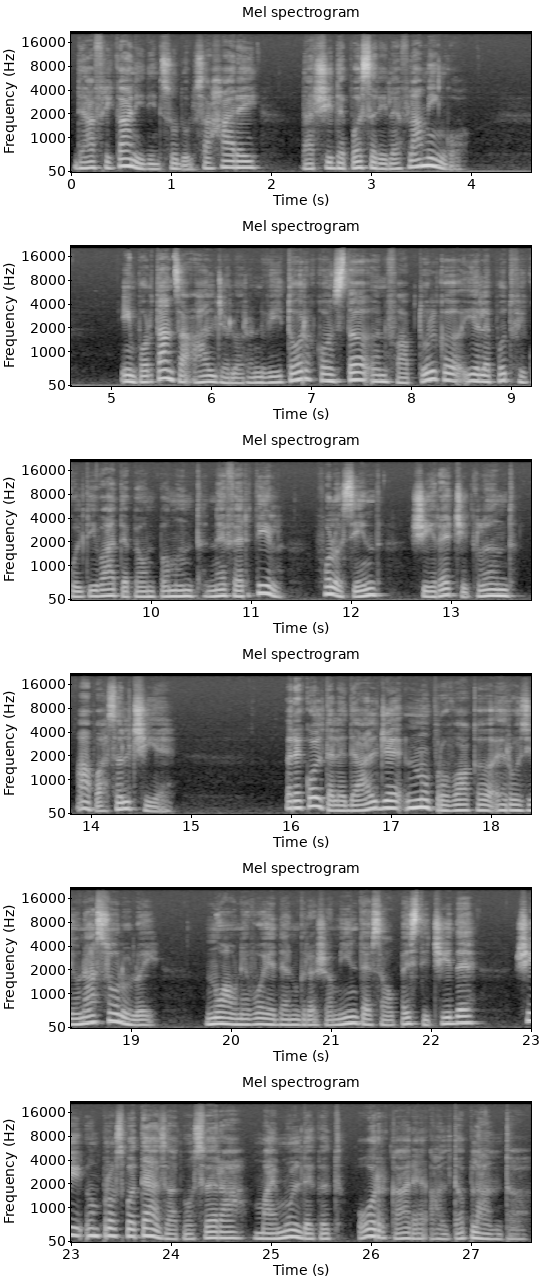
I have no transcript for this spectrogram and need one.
de africanii din sudul Saharei, dar și de păsările flamingo. Importanța algelor în viitor constă în faptul că ele pot fi cultivate pe un pământ nefertil, folosind și reciclând apa sălcie. Recoltele de alge nu provoacă eroziunea solului, nu au nevoie de îngrășăminte sau pesticide și împrospătează atmosfera mai mult decât oricare altă plantă.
